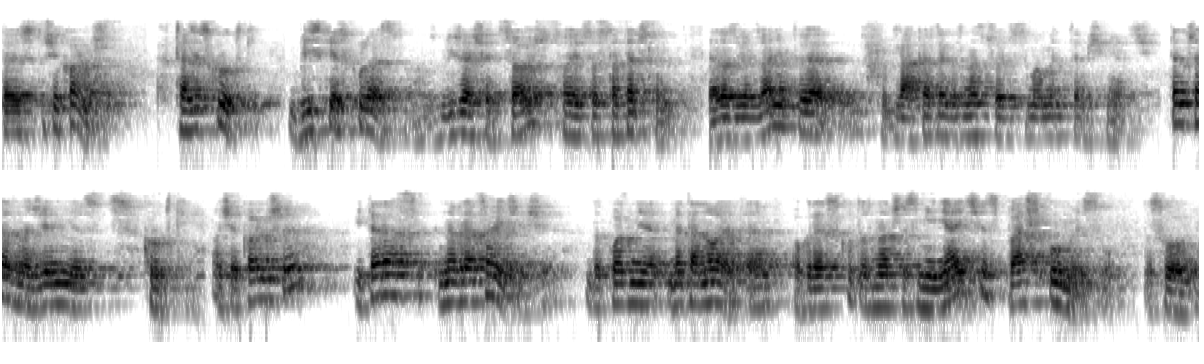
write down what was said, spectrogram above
to, jest, to się kończy. Czas jest krótki. Bliskie jest królestwo. Zbliża się coś, co jest ostatecznym rozwiązaniem, które dla każdego z nas przychodzi z momentem śmierci. Ten czas na ziemi jest krótki. On się kończy i teraz nawracajcie się. Dokładnie metanoete po grecku, to znaczy zmieniajcie wasz umysł. Dosłownie.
